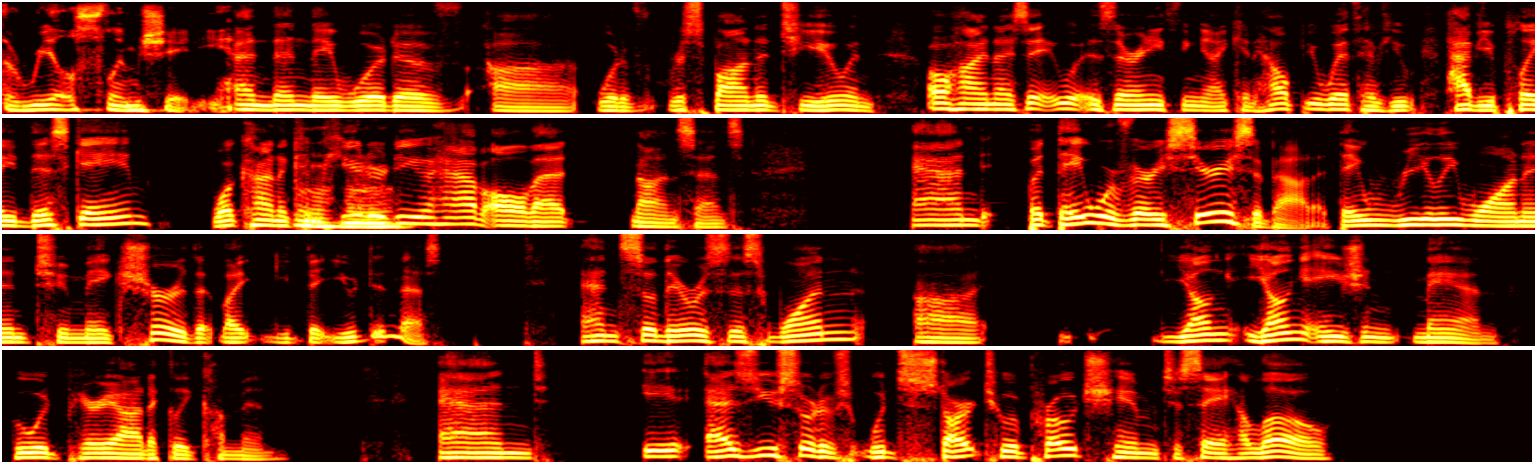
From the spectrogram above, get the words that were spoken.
the real Slim Shady. and then they would have uh, would have responded to you and oh hi nice is there anything I can help you with have you have you played this game what kind of computer Mhm. do you have? All that nonsense. And but they were very serious about it. They really wanted to make sure that like you, that you did this. And so there was this one uh, young young Asian man who would periodically come in. And it, as you sort of would start to approach him to say hello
